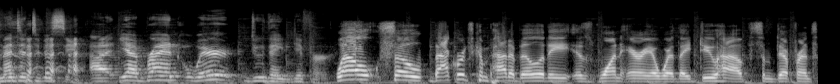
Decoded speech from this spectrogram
meant it to be seen. Uh, yeah, Brian, where do they differ? Well, so backwards compatibility is one area where they do have some difference.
